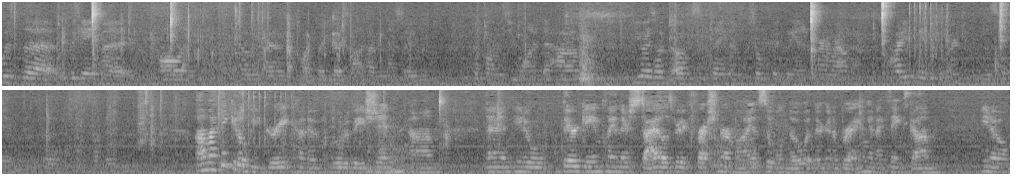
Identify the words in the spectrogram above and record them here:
With the, with the game at Holland, I know we kind of talked about you guys not having performance you wanted to have. You guys have to obviously playing them so quickly in a turnaround. How do you think you from this game into Sunday? Um, I think it'll be great kind of motivation. Um, and, you know, their game plan, their style is very fresh in our minds, so we'll know what they're going to bring. And I think, um, you know,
